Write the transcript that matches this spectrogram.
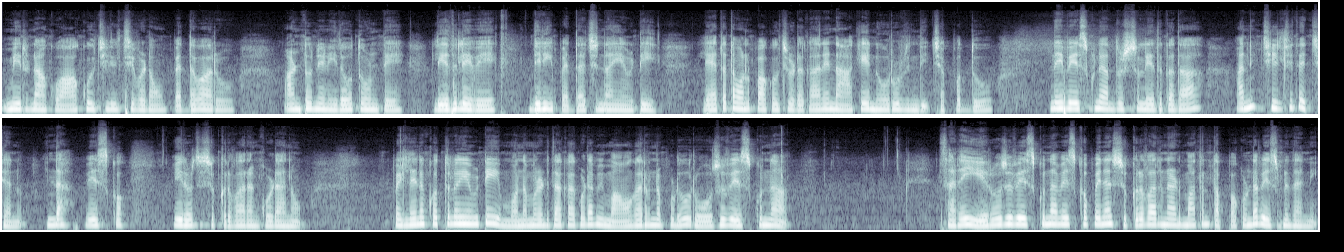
మీరు నాకు ఆకులు చీల్చివ్వడం పెద్దవారు అంటూ నేను ఇదవుతూ ఉంటే లేదులేవే దీనికి పెద్ద చిన్న ఏమిటి? లేత తమలపాకులు చూడగానే నాకే నోరూరింది చెప్పొద్దు. నే వేసుకునే అదృష్టం లేదు కదా? అని చీల్చి తెచ్చాను. ఇందా వేసుకో. ఈరోజు శుక్రవారం కూడాను. పెళ్ళైన కొత్తలో ఏమిటి? మొన్న మొన్నటి దాకా కూడా మీ మామగారు ఉన్నప్పుడు రోజు వేసుకున్నా. సరే ఏ రోజు వేసుకున్నా వేసుకోకపోయినా శుక్రవారం నాడు మాత్రం తప్పకుండా వేసుకునేదాన్ని.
